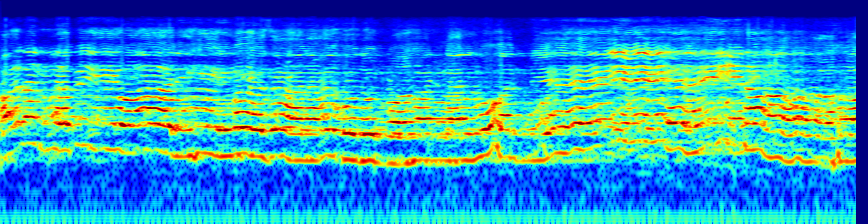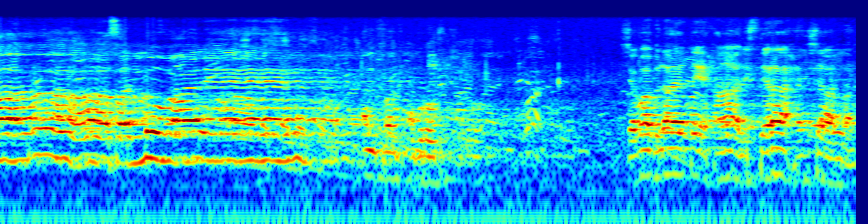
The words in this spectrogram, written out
على النبي وآله ما زال عقد وهن المهنئين صلوا عليه. ألف مبروك. شباب لا يطيح ها الاستراحة إن شاء الله.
